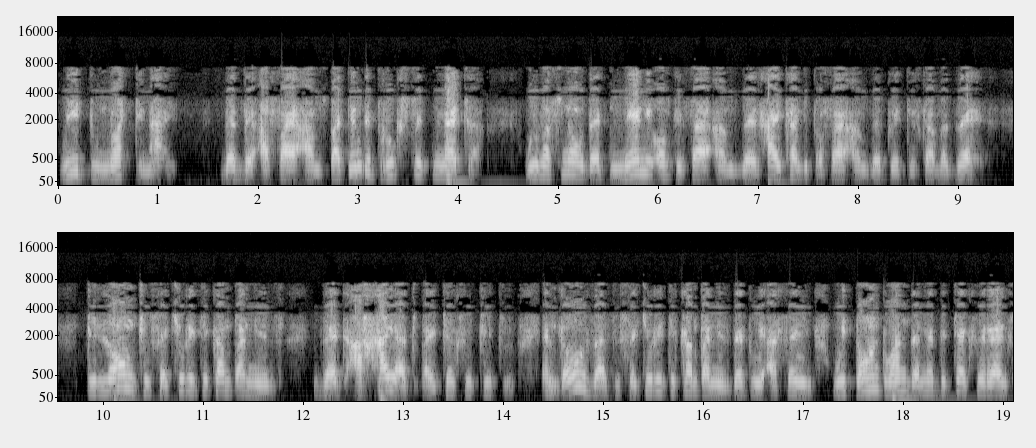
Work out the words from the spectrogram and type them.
we do not deny that there are firearms. But in the Brook Street matter, we must know that many of the firearms, the high caliber firearms that were discovered there, belong to security companies that are hired by taxi people. And those are the security companies that we are saying we don't want them at the taxi ranks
